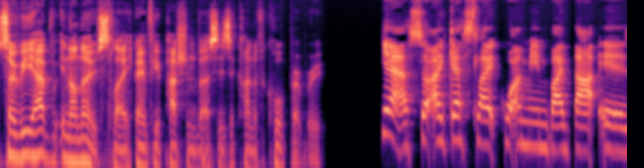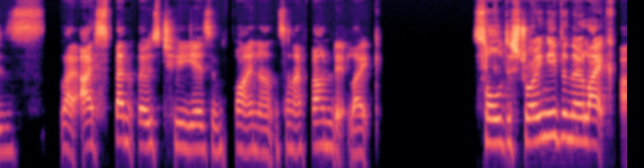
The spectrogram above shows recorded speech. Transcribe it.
So we have in our notes like going for your passion versus a kind of corporate route. Yeah, so I guess like what I mean by that is like I spent those 2 years in finance and I found it like soul destroying even though like uh,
